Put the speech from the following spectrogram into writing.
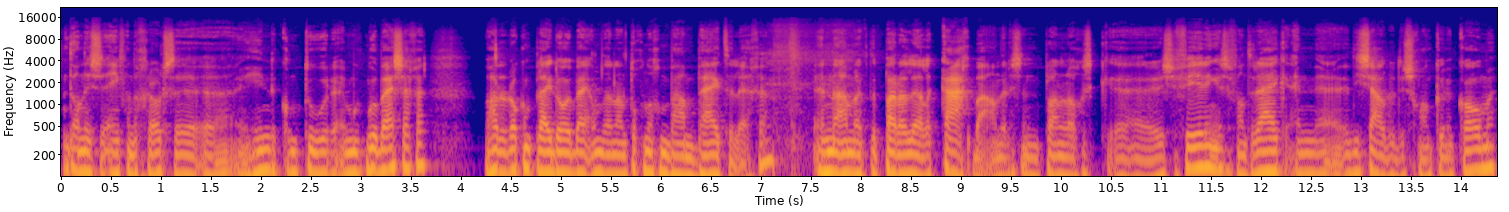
Dan is een van de grootste uh, hindercontouren. En moet ik moet bij zeggen, we hadden er ook een pleidooi bij om daar dan toch nog een baan bij te leggen. En namelijk de parallele kaagbaan. Er is een planologische uh, reservering is van het Rijk en uh, die zouden dus gewoon kunnen komen.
